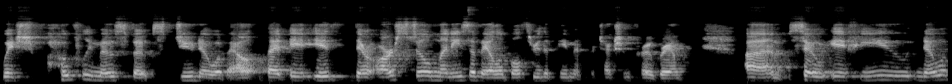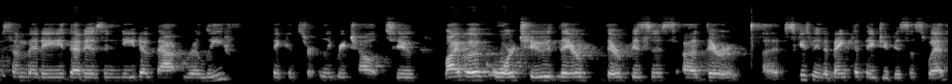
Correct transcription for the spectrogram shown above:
which hopefully most folks do know about, but it is there are still monies available through the payment protection program. Um, so if you know of somebody that is in need of that relief, they can certainly reach out to Live Oak or to their their business, uh, their uh, excuse me, the bank that they do business with,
